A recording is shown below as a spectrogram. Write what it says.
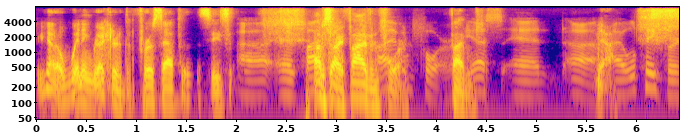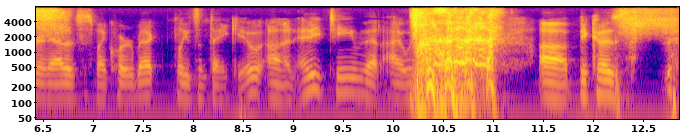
We got a winning record the first half of the season. Uh, I'm sorry, five and five four. And four. Five and yes, and uh, Yeah. I will take Vernon Adams as my quarterback, please and thank you, on any team that I would. uh, because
